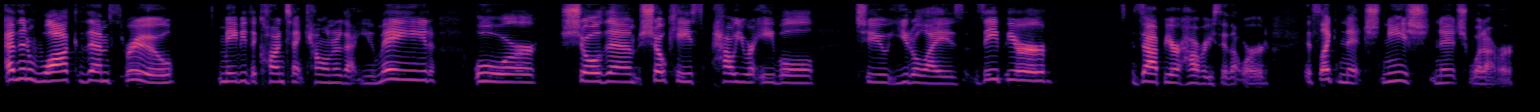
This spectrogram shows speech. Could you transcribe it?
And then walk them through maybe the content calendar that you made or show them, showcase how you were able to utilize Zapier, Zapier, however you say that word. It's like niche, niche, niche, whatever.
